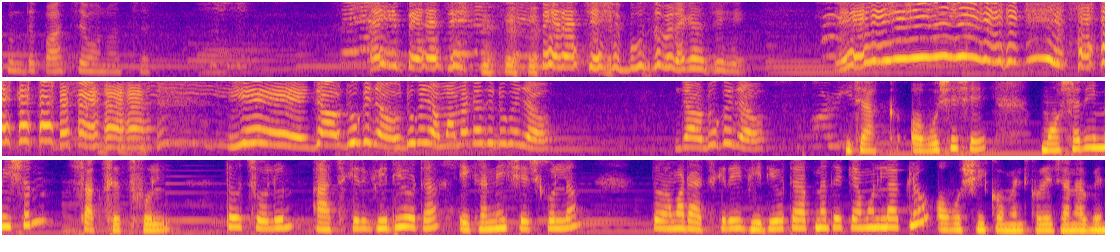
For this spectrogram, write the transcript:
শুনতে পাচ্ছে মনে হচ্ছে। এই পেরেছে পেরেছে। বুঝতে পেরে গেছে। ইয়ে যাও ঢুকে যাও ঢুকে যাও মামার কাছে ঢুকে যাও। যাও ঢুকে যাও। যাক অবশেষে মশারি মিশন সাকসেসফুল। তো চলুন আজকের ভিডিওটা এখানেই শেষ করলাম। তো আমার আজকের এই ভিডিওটা আপনাদের কেমন লাগল অবশ্যই কমেন্ট করে জানাবেন।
